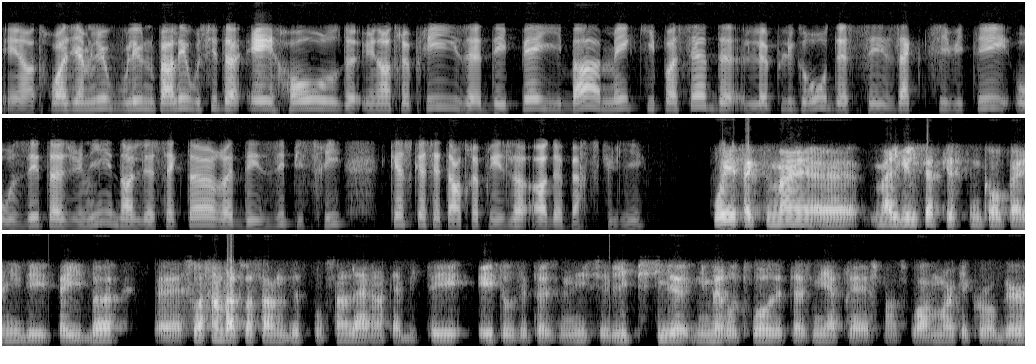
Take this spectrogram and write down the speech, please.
Et en troisième lieu, vous voulez nous parler aussi de Ahold, une entreprise des Pays-Bas, mais qui possède le plus gros de ses activités aux États-Unis dans le secteur des épiceries. Qu'est-ce que cette entreprise-là a de particulier? Oui, effectivement, euh, malgré le fait que c'est une compagnie des Pays-Bas, 60 euh, à 70% de la rentabilité est aux États-Unis. C'est l'épicier numéro 3 aux États-Unis après, je pense, Walmart et Kroger.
